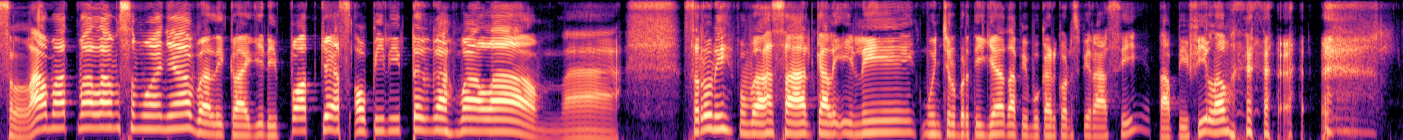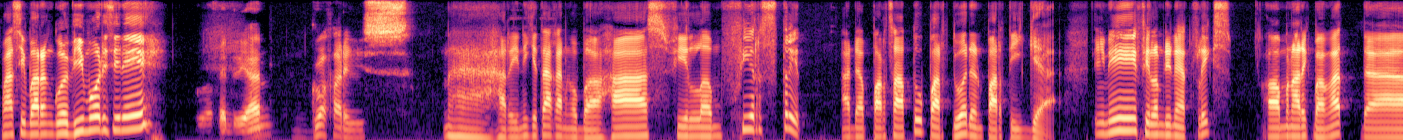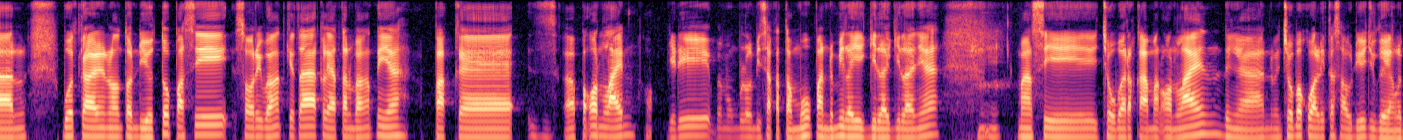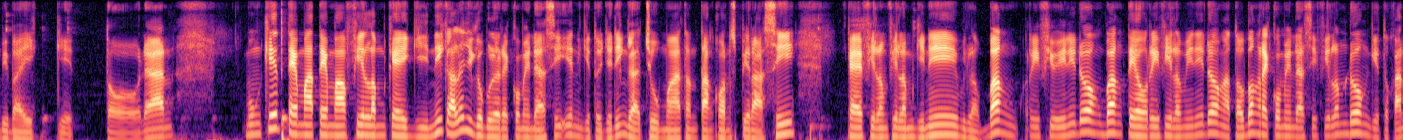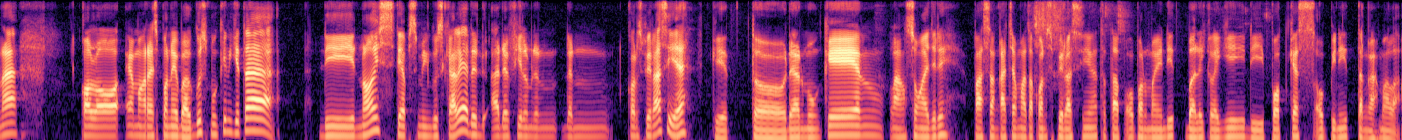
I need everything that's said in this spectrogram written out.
Selamat malam semuanya, balik lagi di podcast Opini Tengah Malam. Nah, seru nih pembahasan kali ini muncul bertiga tapi bukan konspirasi, tapi film. Masih bareng gue Bimo di sini. Gua Fedrian. Gua Faris. Nah, hari ini kita akan ngebahas film Fear Street. Ada part 1, part 2, dan part 3. Ini film di Netflix. Uh, menarik banget dan buat kalian yang nonton di YouTube pasti sorry banget kita kelihatan banget nih ya pakai apa online. Jadi memang belum bisa ketemu, pandemi lagi gila-gilanya. Masih coba rekaman online dengan mencoba kualitas audio juga yang lebih baik gitu. Dan mungkin tema-tema film kayak gini kalian juga boleh rekomendasiin gitu jadi nggak cuma tentang konspirasi kayak film-film gini bilang bang review ini dong bang teori film ini dong atau bang rekomendasi film dong gitu karena kalau emang responnya bagus mungkin kita di noise setiap seminggu sekali ada ada film dan dan konspirasi ya. Gitu. Dan mungkin langsung aja deh pasang kacamata konspirasinya tetap open minded balik lagi di podcast opini tengah malam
